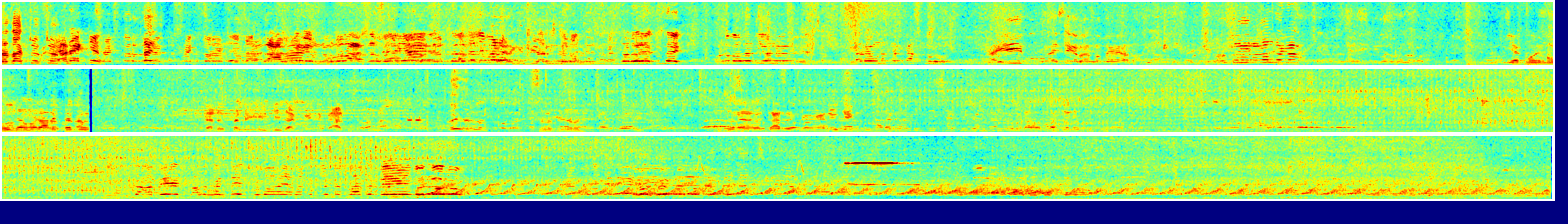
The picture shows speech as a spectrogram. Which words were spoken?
দাদা একটু একটু। এই, ইয়ে কই মহিলা আমার আরেকটা কই? এই, এই, পিছনে, পিছনে। ভালো থাকবেন সবাই আমাদের জন্য দোয়া করবেন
